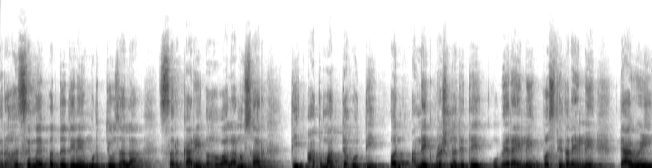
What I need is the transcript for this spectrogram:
रहस्यमय पद्धतीने मृत्यू झाला. सरकारी अहवालानुसार ती आत्महत्या होती पण अनेक प्रश्न तिथे उभे राहिले उपस्थित राहिले. त्यावेळी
